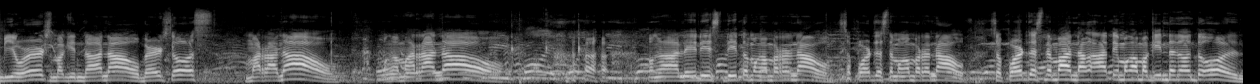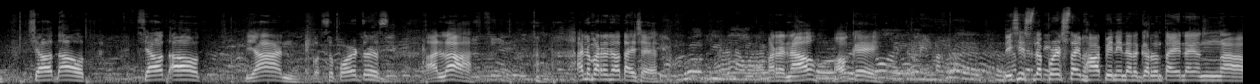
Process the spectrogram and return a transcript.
Viewers, Maguindanao versus Maranao. Mga Maranao. mga ladies dito mga Maranao. Supporters ng mga Maranao. Supporters naman ng ating mga Maguindanao doon. Shout out. Shout out. Yan. Supporters. Ala. ano Maranao tayo sir? Maranao? Okay. This is the first time happening na nagkaroon tayo ng uh,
